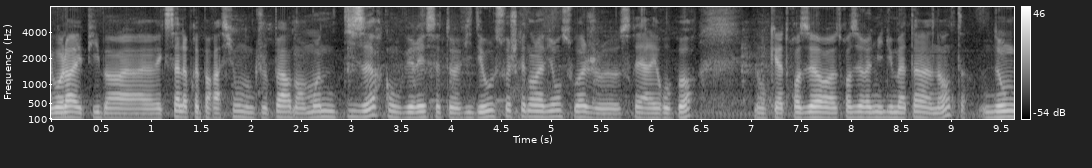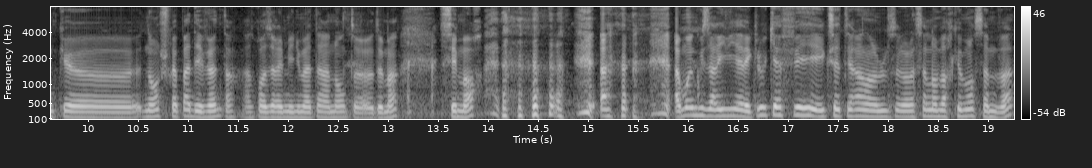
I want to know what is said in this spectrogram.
voilà, et puis bah, avec ça, la préparation, donc je pars dans moins de 10 heures quand vous verrez cette vidéo. Soit je serai dans l'avion, soit je serai à l'aéroport. Donc à 3h, 3h30 du matin à Nantes. Donc euh, non, je ferai pas d'event hein, à 3h30 du matin à Nantes euh, demain. C'est mort. à, à moins que vous arriviez avec le café, etc. dans, le- dans la salle d'embarquement, ça me va.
